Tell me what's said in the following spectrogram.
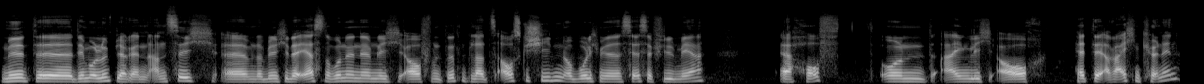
mit äh, dem Olympiarennen an sich. Ähm, da bin ich in der ersten Runde nämlich auf dem dritten Platz ausgeschieden, obwohl ich mir sehr, sehr viel mehr erhofft und eigentlich auch hätte erreichen können.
